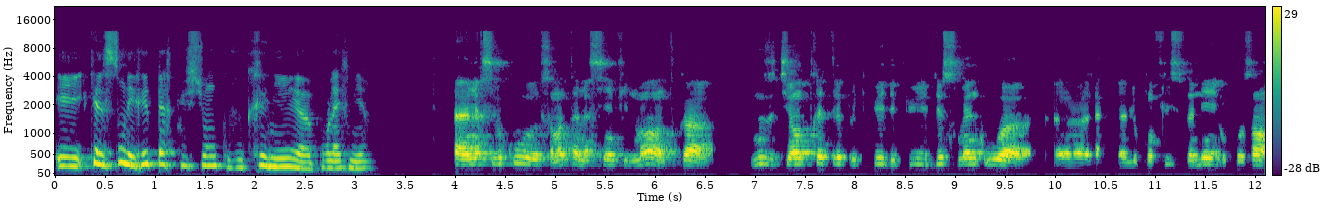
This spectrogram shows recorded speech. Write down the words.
Et quelles sont les répercussions que vous craignez pour l'avenir? Euh, merci beaucoup, Samantha. Merci infiniment. En tout cas, nous étions très, très préoccupés depuis deux semaines où euh, euh, le conflit soudanais opposant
